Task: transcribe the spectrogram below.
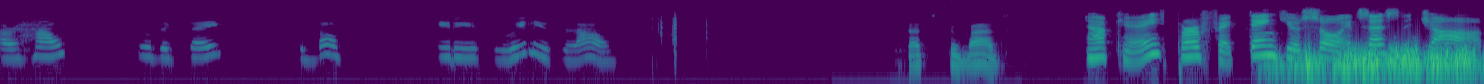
our house, so they take the bus. It is really slow. That's too bad. Okay, perfect. Thank you. So it says job,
